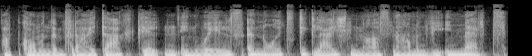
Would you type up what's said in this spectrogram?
Ab kommendem Freitag gelten in Wales erneut die gleichen Maßnahmen wie im März.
